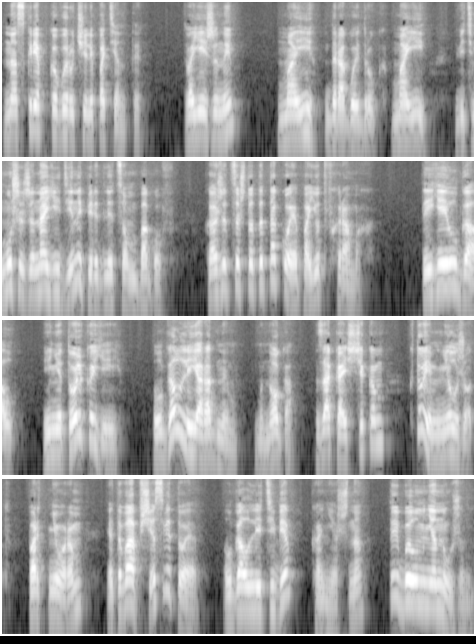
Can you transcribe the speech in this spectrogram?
нас крепко выручили патенты. Твоей жены? Мои, дорогой друг, мои. Ведь муж и жена едины перед лицом богов. Кажется, что-то такое поют в храмах. Ты ей лгал. И не только ей. Лгал ли я родным? Много. Заказчикам? Кто им не лжет? Партнерам? Это вообще святое. Лгал ли тебе? Конечно. Ты был мне нужен.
